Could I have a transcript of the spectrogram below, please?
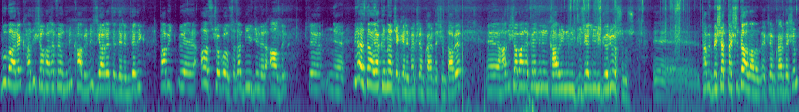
Mübarek Hacı Şaban Efendi'nin kabrini ziyaret edelim dedik. Tabii e, az çok olsa da bilgileri aldık. İşte e, biraz daha yakından çekelim Ekrem kardeşim tabii. E, Hacı Şaban Efendi'nin kabrinin güzelliğini görüyorsunuz. Tabii meşat taşı da alalım Ekrem kardeşim.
